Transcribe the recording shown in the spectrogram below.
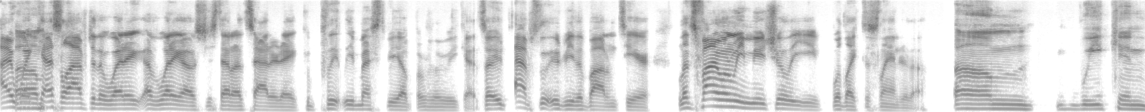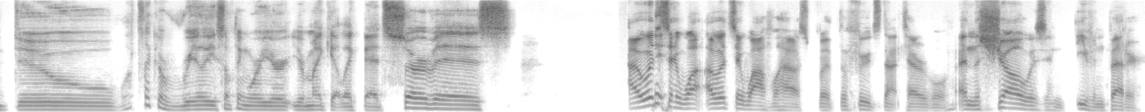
I White um, Castle after the wedding uh, wedding I was just at on Saturday completely messed me up over the weekend. So it absolutely would be the bottom tier. Let's find one we mutually would like to slander though. um we can do what's like a really something where you're you might get like bad service. I would say wa- I would say Waffle House, but the food's not terrible, and the show isn't even better.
